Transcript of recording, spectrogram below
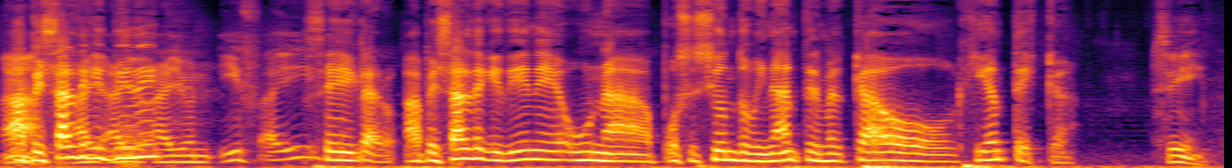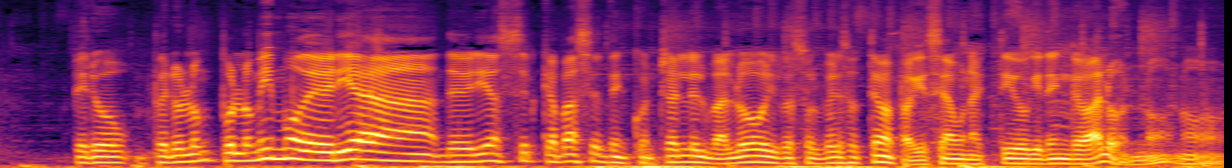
a ah, pesar de que tiene. Hay un if ahí. Sí, claro. A pesar de que tiene una posición dominante en el mercado gigantesca. Sí. Pero, pero por lo mismo debería, debería ser capaces de encontrarle el valor y resolver esos temas para que sea un activo que tenga valor, ¿no? no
